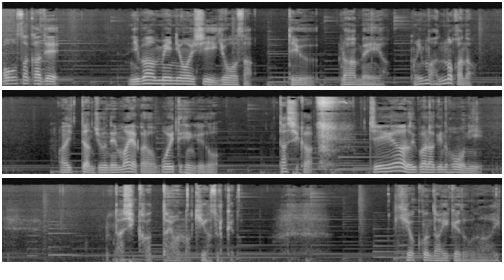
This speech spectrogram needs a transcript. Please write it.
大阪で2番目に美味しい餃子っていうラーメン屋。今あんのかな？あれ行ったの10年前やから覚えてへんけど、確か JR 茨城の方に確かあったような気がするけど。記憶ないけどな。一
